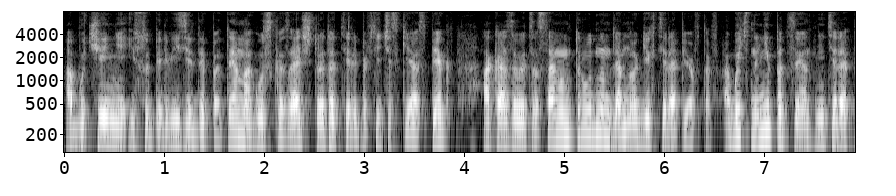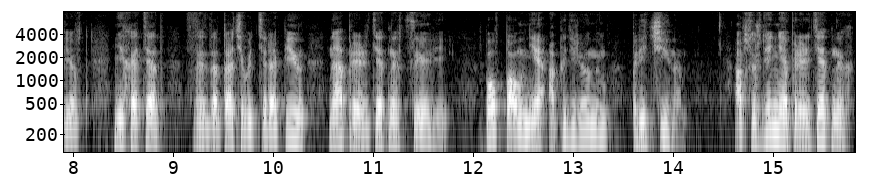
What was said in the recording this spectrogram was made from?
обучения и супервизии ДПТ, могу сказать, что этот терапевтический аспект оказывается самым трудным для многих терапевтов. Обычно ни пациент, ни терапевт не хотят сосредотачивать терапию на приоритетных целях по вполне определенным причинам. Обсуждение приоритетных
